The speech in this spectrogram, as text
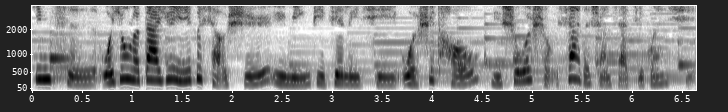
因此，我用了大约一个小时与明帝建立起“我是头，你是我手下”的上下级关系，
